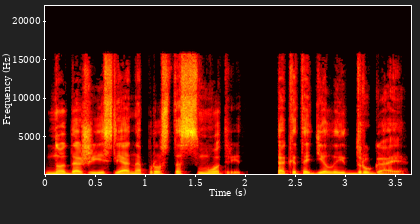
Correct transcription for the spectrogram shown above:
но даже если она просто смотрит, как это делает другая.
